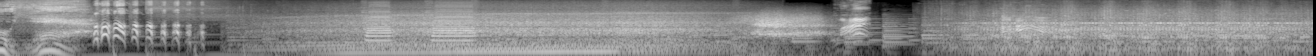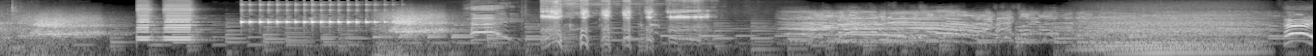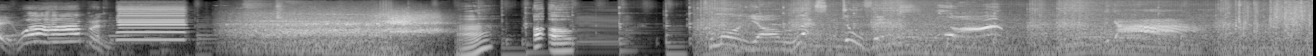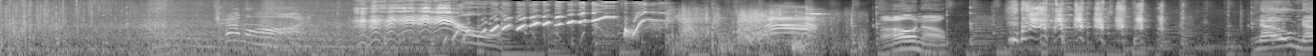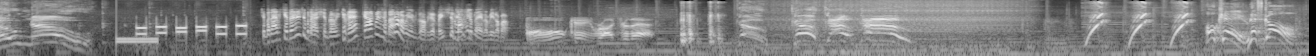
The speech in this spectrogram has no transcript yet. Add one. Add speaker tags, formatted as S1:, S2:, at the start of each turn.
S1: Oh, yeah.
S2: What? Hey! Come on, y'all, let's do this! Come on! Oh no.
S1: No, no, no!
S3: Okay, roger that.
S1: Go, go, go, go!
S4: Okay, let's go!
